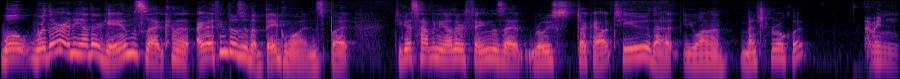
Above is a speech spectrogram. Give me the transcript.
Well, were there any other games that kind of? I I think those are the big ones, but do you guys have any other things that really stuck out to you that you want to mention real quick? I mean,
